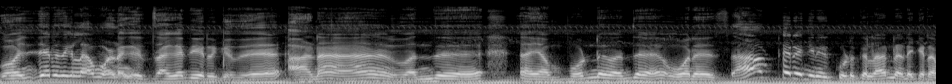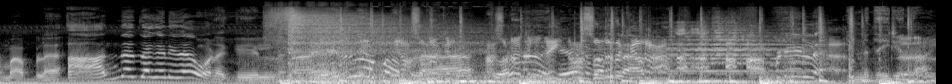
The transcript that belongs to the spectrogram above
ஏ, கொஞ்சறதுக்கெல்லாம் உனக்கு தகுதி இருக்குது. ஆனா வந்து என் பொண்ணு வந்து ஒரு சாஃப்ட்வேர் இன்ஜினியர் கொடுக்கலான்னு நினைக்கிறேன் மாப்பிள்ள அந்த தகுதி தான் உனக்கு இல்லை. அப்படி இல்லை. என்ன தைரியம்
